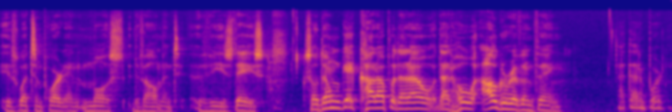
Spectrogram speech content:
is what's important in most development these days. So don't get caught up with that, that whole algorithm thing. Not that important.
